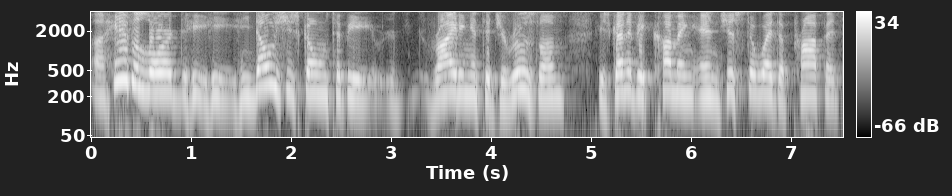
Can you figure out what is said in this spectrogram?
uh, here the Lord, he, he, he knows he's going to be riding into Jerusalem. He's going to be coming in just the way the prophet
